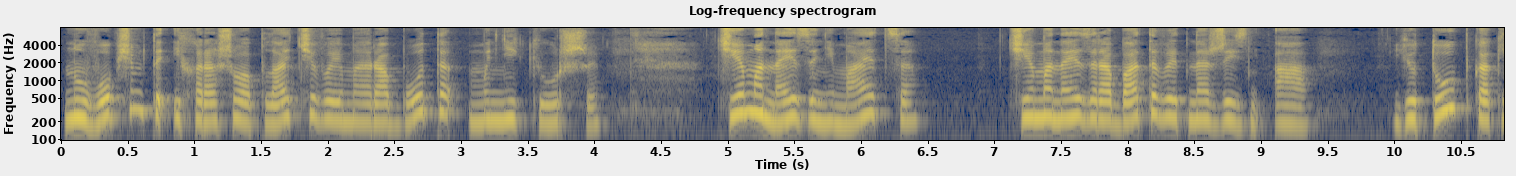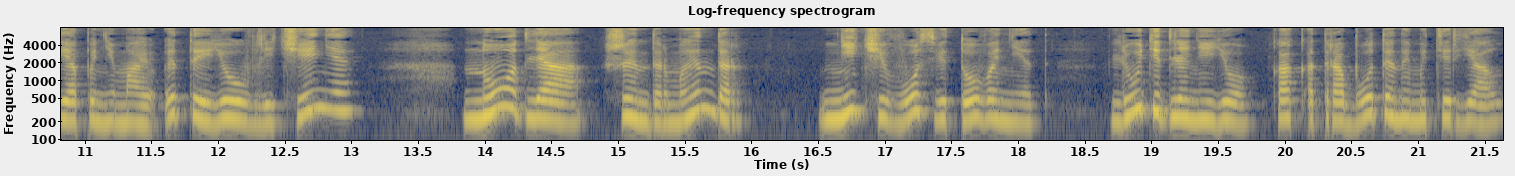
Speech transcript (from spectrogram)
ну, в общем-то, и хорошо оплачиваемая работа маникюрши. Чем она и занимается, чем она и зарабатывает на жизнь. А YouTube, как я понимаю, это ее увлечение. Но для Шиндр Мындр ничего святого нет. Люди для нее как отработанный материал,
